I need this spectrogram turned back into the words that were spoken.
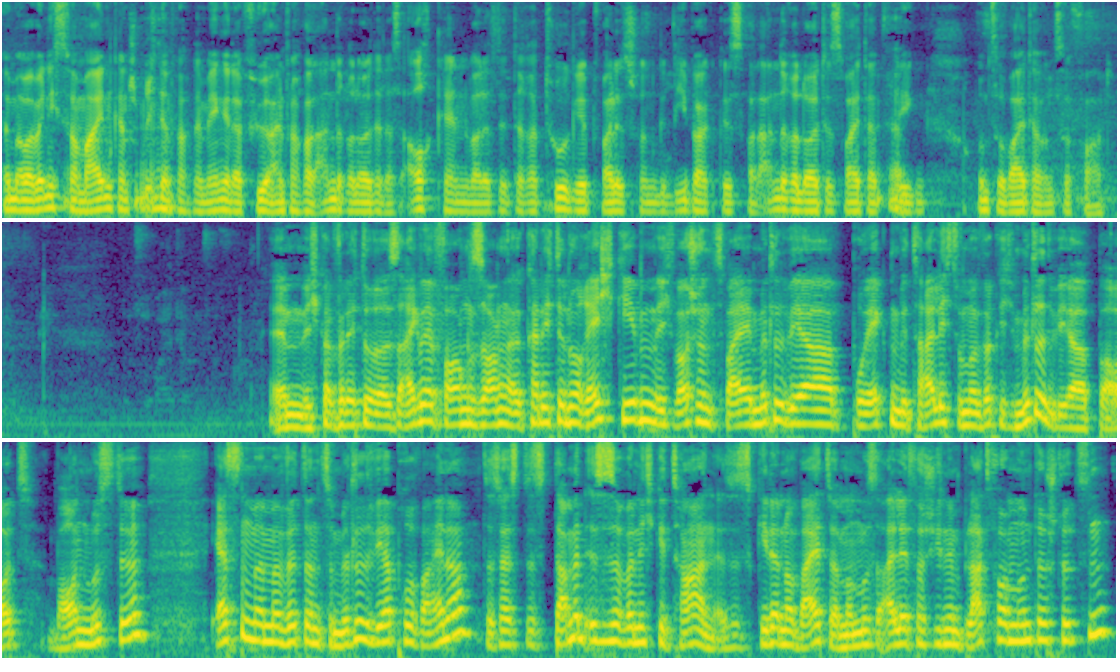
Ähm, aber wenn ich es vermeiden kann, spricht mhm. einfach eine Menge dafür, einfach weil andere Leute das auch kennen, weil es Literatur gibt, weil es schon gedebuggt ist, weil andere Leute es weiterpflegen ja. und so weiter und so fort. Ähm, ich kann vielleicht nur aus eigener Erfahrung sagen, äh, kann ich dir nur recht geben. Ich war schon zwei Mittelwehr-Projekten beteiligt, wo man wirklich Mittelwehr baut, bauen musste. Erstens man wird dann zum Mittelwehr-Provider. Das heißt, das, damit ist es aber nicht getan. Also es geht ja noch weiter. Man muss alle verschiedenen Plattformen unterstützen.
